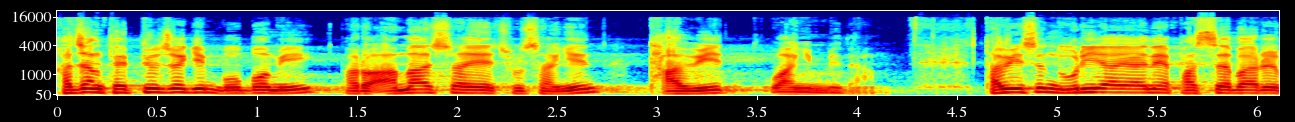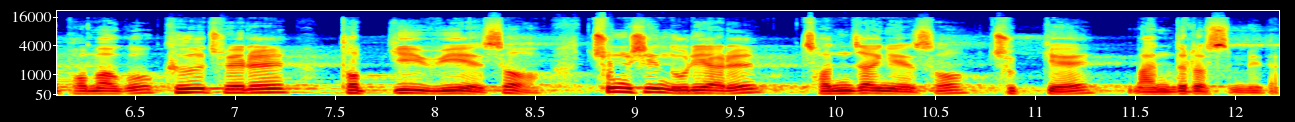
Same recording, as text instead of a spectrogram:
가장 대표적인 모범이 바로 아마샤의 조상인 다윗 왕입니다. 다윗은 우리아의 바세바를 범하고 그 죄를 덮기 위해서 충신 우리아를 전장에서 죽게 만들었습니다.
